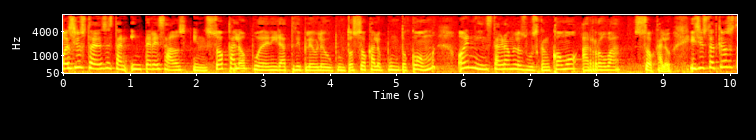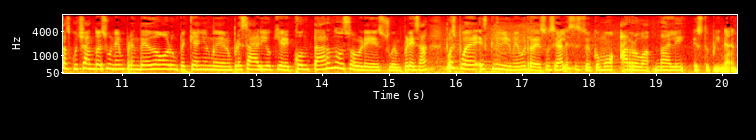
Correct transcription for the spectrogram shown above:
Pues si ustedes están interesados en Zócalo, pueden ir a www.zócalo.com o en Instagram los buscan como arroba Zócalo. Y si usted que nos está escuchando es un emprendedor, un pequeño, un mediano empresario, quiere contarnos sobre su empresa, pues puede escribirme en mis redes sociales. Estoy como arroba male estupinan.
